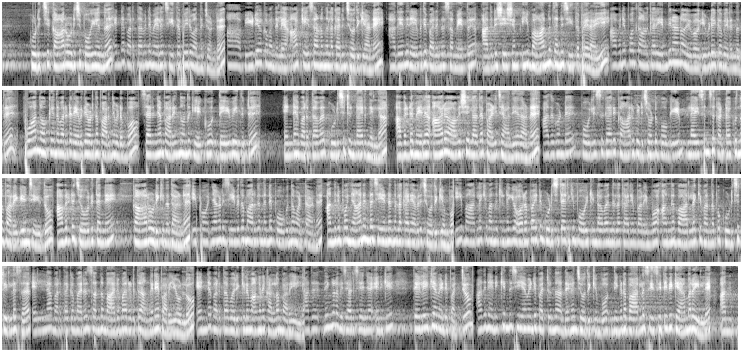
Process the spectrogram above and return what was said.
കുടിച്ച് കാർ ഓടിച്ചു പോയി എന്ന് എന്റെ ഭർത്താവിന്റെ മേലെ ചീത്തപ്പേര് വന്നിട്ടുണ്ട്. ആ വീഡിയോ ഒക്കെ വന്നില്ലേ? ആ കേസാണോ എന്നുള്ള കാര്യം ചോദിക്കുകയാണേ. അതേന്ന് രേവതി പറയുന്ന സമയത്ത് അതിനുശേഷം ഈ ബാറിന് തന്നെ ചീത്തപ്പേരായി. അവനെ പോലത്തെ ആൾക്കാർ എന്തിനാണോ ഇവ ഇവിടെയൊക്കെ വരുന്നത്? പോവാൻ നോക്ക് എന്ന് പറഞ്ഞിട്ട് രേവതി അവിടുന്ന് പറഞ്ഞു വിടുമ്പോ സർ ഞാൻ പറയുന്നു ഒന്ന് കേൾക്കൂ ദയവ് ചെയ്തിട്ട് എന്റെ ഭർത്താവ് കുടിച്ചിട്ടുണ്ടായിരുന്നില്ല. അവരുടെ മേൽ ആരോ ആവശ്യമില്ലാതെ പഴി ചാതിയതാണ്. അതുകൊണ്ട് പോലീസുകാർ കാർ പിടിച്ചോണ്ട് പോവുകയും ലൈസൻസ് കട്ടാക്കുമെന്ന് പറയുകയും ചെയ്തു. അവരുടെ ജോലി തന്നെ കാർ ഓടിക്കുന്നതാണ്. ഇപ്പോ ഞങ്ങളുടെ ജീവിതമാർഗം തന്നെ പോകുന്ന മട്ടാണ്. അതിനിപ്പോ ഞാൻ എന്താ ചെയ്യേണ്ടെന്നുള്ള കാര്യം അവർ ചോദിക്കുമ്പോൾ ഈ ബാറിലേക്ക് വന്നിട്ടുണ്ടെങ്കിൽ ഉറപ്പായിട്ടും കുടിച്ചിട്ടായിരിക്കും പോയിട്ടുണ്ടാവുക എന്നുള്ള കാര്യം പറയുമ്പോൾ അന്ന് ബാറിലേക്ക് വന്നപ്പോൾ കുടിച്ചിട്ടില്ല സർ. എല്ലാ ഭർത്താക്കന്മാരും സ്വന്തം ഭാര്യമാരെടുത്ത് അങ്ങനെ പറയുള്ളൂ. എന്റെ ഭർത്താവ് ഒരിക്കലും അങ്ങനെ കള്ളം പറയില്ല. അത് നിങ്ങൾ വിചാരിച്ചു കഴിഞ്ഞാൽ എനിക്ക് തെളിയിക്കാൻ വേണ്ടി പറ്റും? അതിന് എനിക്ക് എന്ത് ചെയ്യാൻ വേണ്ടി പറ്റുമെന്ന് അദ്ദേഹം ചോദിക്കുമ്പോൾ നിങ്ങളുടെ ബാറിൽ C C T V camera ഇല്ലേ?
